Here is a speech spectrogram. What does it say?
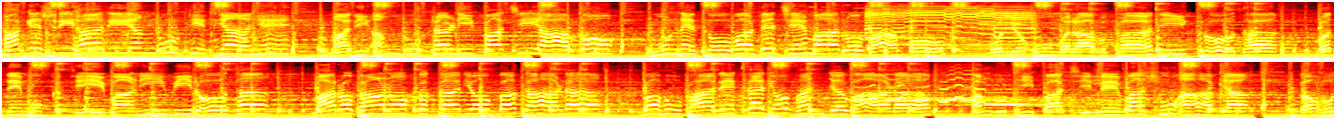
માગે શ્રી હરી અંગૂઠી ત્યાંએ મારી અંગૂઠડી પાછી આપો મુને તો વડે છે મારો બાપો. બોલ્યો, ઉમરાવ કરી ક્રોધ વદે મુખથી વાણી વિરોધ. મારો ઘણો કર્યો બગાડ, બહુ ભારે કર્યો ભંજવાડ. અંગૂઠી પાછી લેવા શું આવ્યા? કહો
